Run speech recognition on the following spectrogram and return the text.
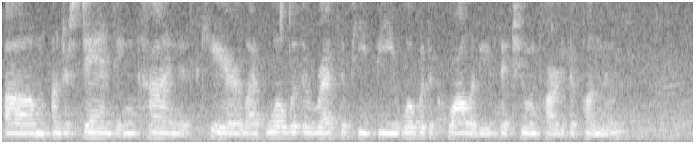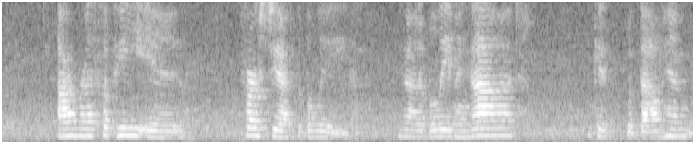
um, understanding, kindness, care. Like, what would the recipe be? What were the qualities that you imparted upon them? Our recipe is first you have to believe. You got to believe in God because without Him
